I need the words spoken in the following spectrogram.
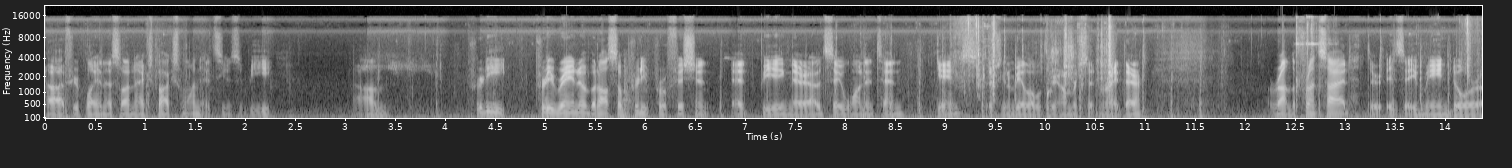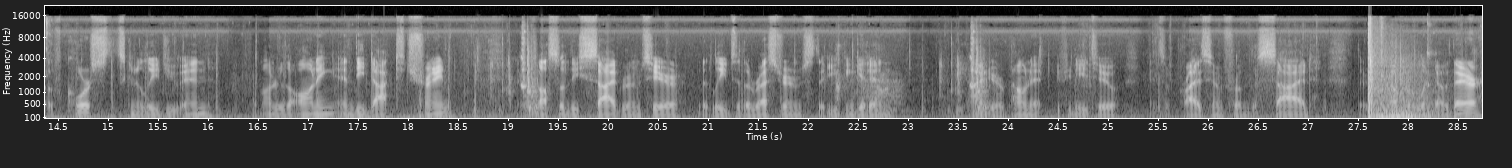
Uh, if you're playing this on Xbox One, it seems to be um, pretty pretty random, but also pretty proficient at being there. I would say 1 in 10 games. There's going to be a level 3 armor sitting right there. Around the front side, there is a main door, of course, that's going to lead you in under the awning and the docked train. There's also these side rooms here that lead to the restrooms that you can get in behind your opponent if you need to and surprise him from the side. There's an upper window there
